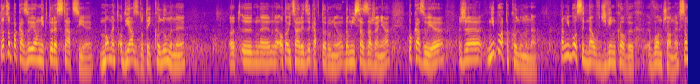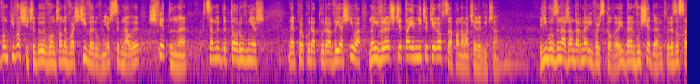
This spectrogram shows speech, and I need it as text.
To, co pokazują niektóre stacje, moment odjazdu tej kolumny od, od ojca Rydzyka w Toruniu do miejsca zdarzenia pokazuje, że nie była to kolumna. Tam nie było sygnałów dźwiękowych włączonych. Są wątpliwości, czy były włączone właściwe również sygnały świetlne. Chcemy, by to również e, prokuratura wyjaśniła. No i wreszcie tajemniczy kierowca pana Macierewicza. Limuzyna żandarmerii wojskowej BMW 7, które zosta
